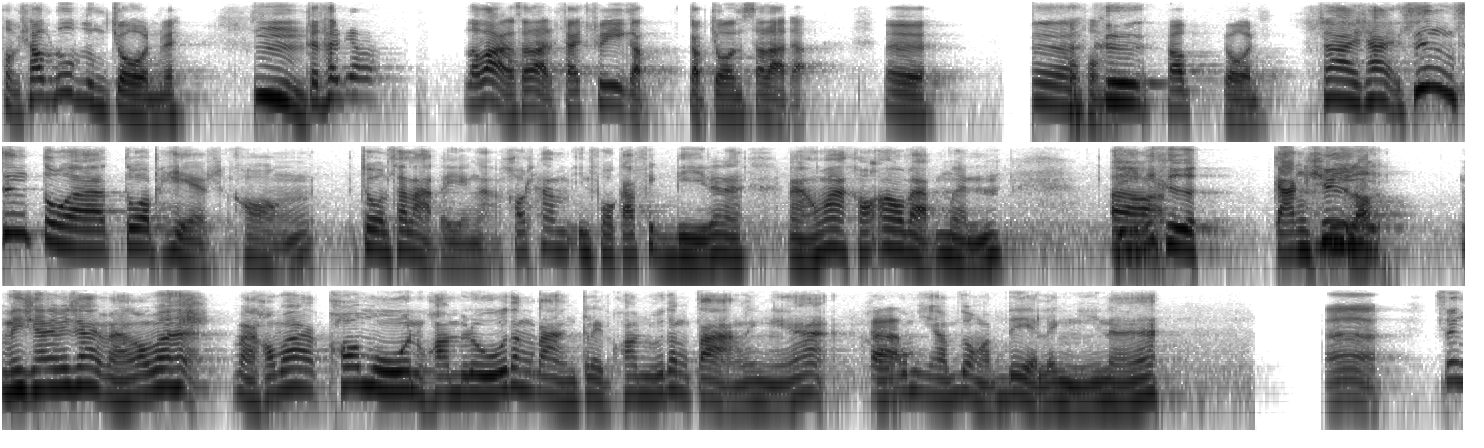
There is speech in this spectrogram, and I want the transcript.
ผมชอบรูปลุงโจรเว้ยอืมคือถ้าเรียกระหว่างสลัดแฟคทอรี่กับ กับโจรสลัดอะ เออ เออผมผมคือชอบโจรใช่ใช่ซึ่งซึ่งตัวตัวเพจของโจรสลัดเองอะเขาทำอินโฟกราฟิกดีด้วยนะหมายความว่าเขาเอาแบบเหมือนเดีนี่คือกลางชื่อเหรอดีไม่ใช่ไม่ใช่หมายความว่า หมายความว่าข้อมูลความรู้ต่างๆ เกร็ดความรู้ต่างๆอะไรอย่างเงี้ยครับเขาก็มีอัปดงอัปเดตอะไรอย่างงี้นะ เออ ซึ่ง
